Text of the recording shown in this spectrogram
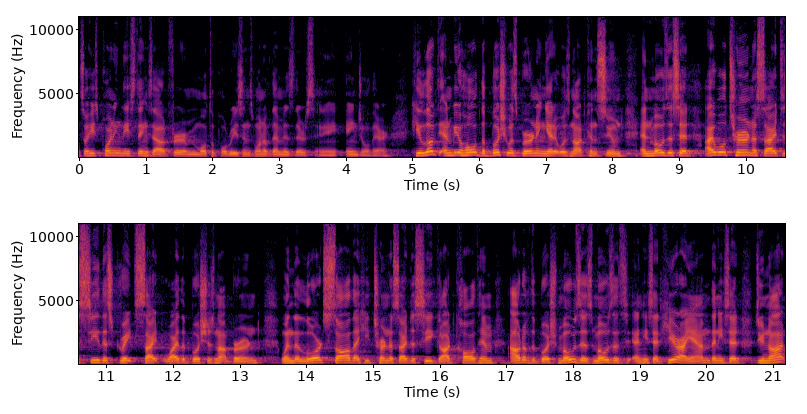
And so he's pointing these things out for multiple reasons. One of them is there's an angel there. He looked, and behold, the bush was burning, yet it was not consumed. And Moses said, I will turn aside to see this great sight, why the bush is not burned. When the Lord saw that he turned aside to see, God called him out of the bush, Moses, Moses. And he said, Here I am. Then he said, Do not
